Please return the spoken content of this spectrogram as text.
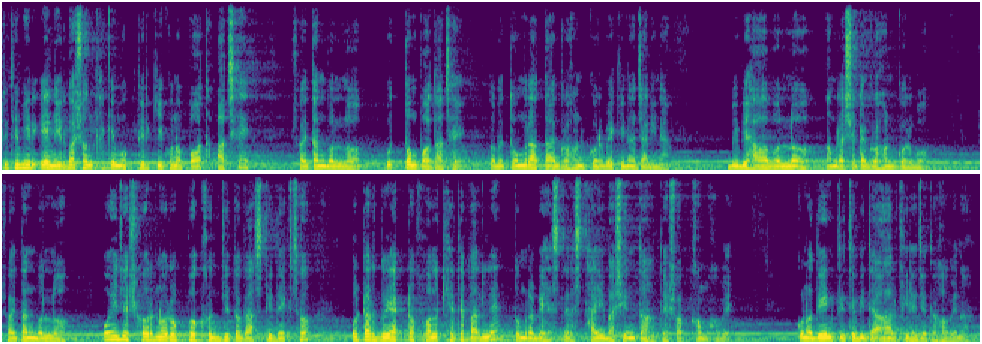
পৃথিবীর এ নির্বাসন থেকে মুক্তির কি কোনো পথ আছে? শয়তান বলল, উত্তম পথ আছে, তবে তোমরা তা গ্রহণ করবে কিনা জানি না। বিবি হাওয়া বলল, আমরা সেটা গ্রহণ করব। শয়তান বলল, ওই যে স্বর্ণ রৌপ্য খঞ্জিত গাছটি দেখছ, ওটার দুই একটা ফল খেতে পারলে তোমরা বেহেস্তের স্থায়ী বাসিন্দা হতে সক্ষম হবে। কোনো দিন পৃথিবীতে আর ফিরে যেতে হবে না।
